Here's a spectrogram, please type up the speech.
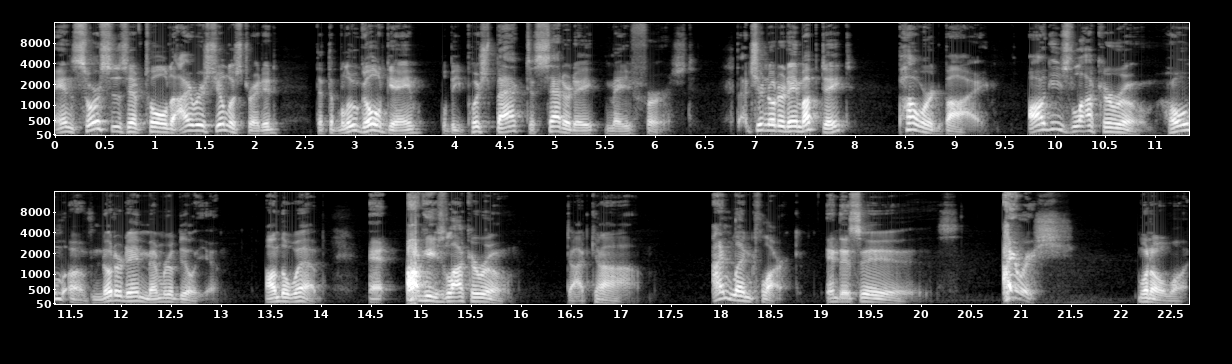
And sources have told Irish Illustrated that the Blue Gold game will be pushed back to Saturday, May 1st. That's your Notre Dame update, powered by Augie's Locker Room, home of Notre Dame memorabilia. On the web at augieslockerroom.com. I'm Len Clark, and this is Irish 101.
